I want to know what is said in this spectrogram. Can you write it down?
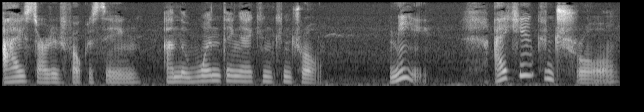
I started focusing on the one thing I can control me. I can't control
